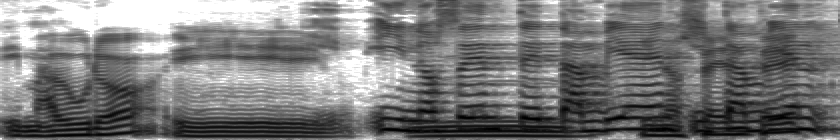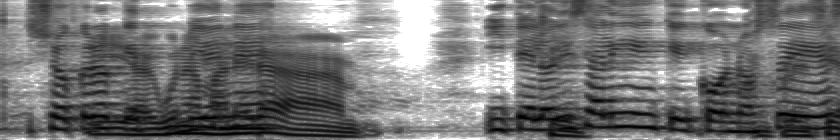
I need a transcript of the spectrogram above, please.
inmaduro y... Inocente y- también, y también yo creo y que de alguna viene- manera Y te lo Sí. dice alguien que conoces.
